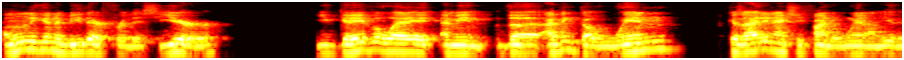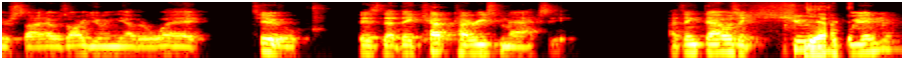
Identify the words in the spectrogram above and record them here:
only going to be there for this year. You gave away. I mean, the I think the win because I didn't actually find a win on either side. I was arguing the other way too. Is that they kept Tyrese Maxey. I think that was a huge Yeah. win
